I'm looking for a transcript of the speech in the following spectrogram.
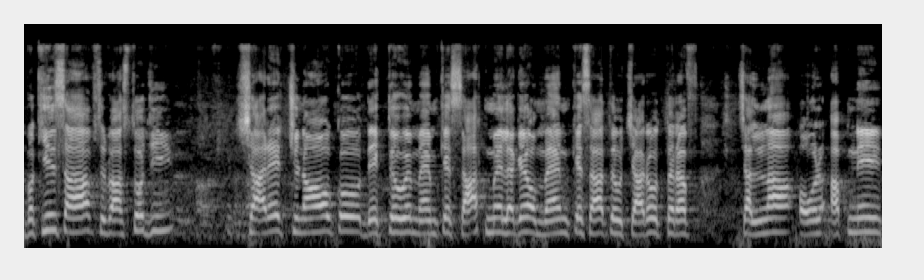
वकील साहब श्रीवास्तव जी सारे चुनाव को देखते हुए मैम के साथ में लगे और मैम के साथ वो चारों तरफ़ चलना और अपनी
